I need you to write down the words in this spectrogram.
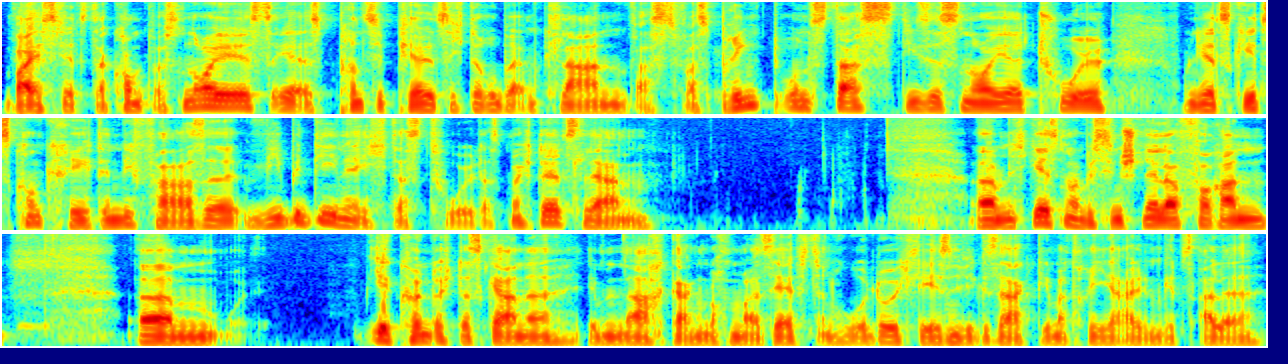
weiß jetzt, da kommt was Neues. Er ist prinzipiell sich darüber im Klaren, was, was bringt uns das, dieses neue Tool. Und jetzt geht es konkret in die Phase, wie bediene ich das Tool? Das möchte er jetzt lernen. Ähm, ich gehe jetzt mal ein bisschen schneller voran. Ähm, ihr könnt euch das gerne im Nachgang nochmal selbst in Ruhe durchlesen. Wie gesagt, die Materialien gibt es alle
